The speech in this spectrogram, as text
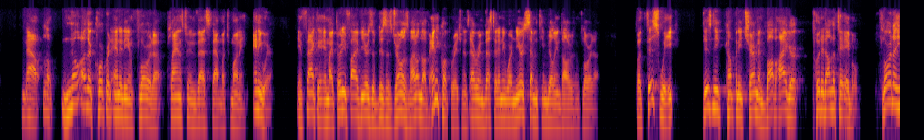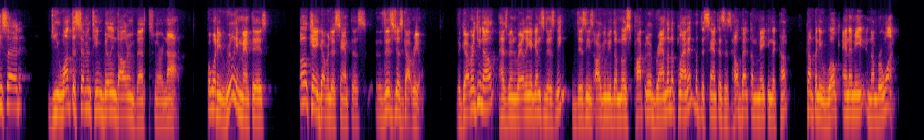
Now, look, no other corporate entity in Florida plans to invest that much money anywhere. In fact, in my 35 years of business journalism, I don't know if any corporation has ever invested anywhere near $17 billion in Florida. But this week, Disney company chairman Bob Iger put it on the table. Florida, he said, do you want the $17 billion investment or not? But what he really meant is, okay, Governor DeSantis, this just got real. The governor, you know, has been railing against Disney. Disney's arguably the most popular brand on the planet, but DeSantis is hell bent on making the com- company woke enemy number one.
